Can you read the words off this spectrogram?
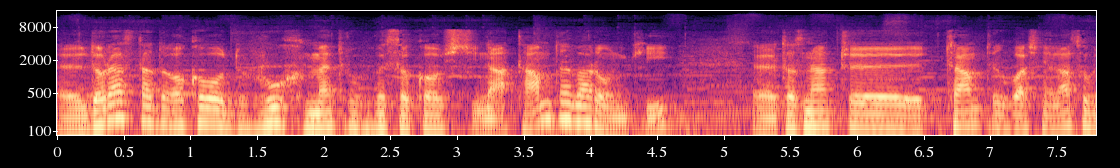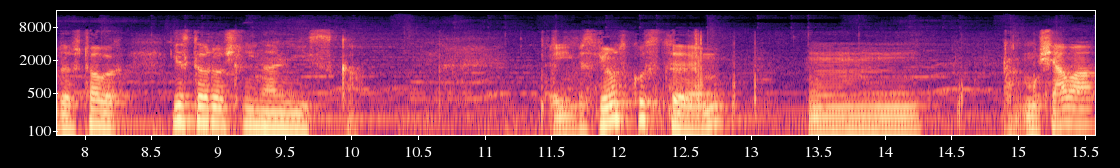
e, dorasta do około 2 metrów wysokości. Na tamte warunki, e, to znaczy tamtych właśnie lasów deszczowych, jest to roślina niska. I w związku z tym musiała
